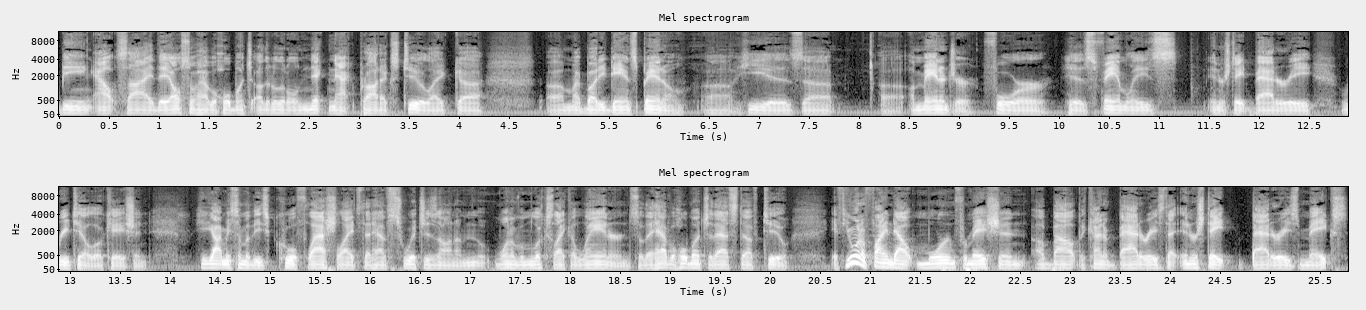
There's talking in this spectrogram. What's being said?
being outside. They also have a whole bunch of other little knickknack products too, like uh, uh my buddy Dan Spano. Uh, he is a manager for his family's Interstate Battery retail location. He got me some of these cool flashlights that have switches on them. One of them looks like a lantern. So they have a whole bunch of that stuff too. If you want to find out more information about the kind of batteries that Interstate Batteries makes,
